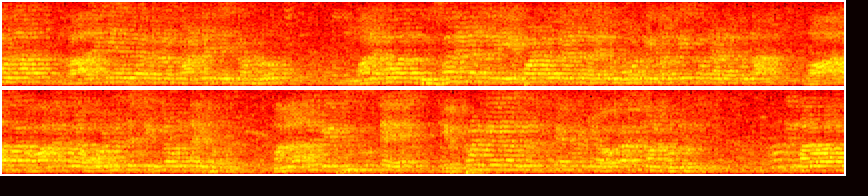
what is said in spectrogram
కూడా రాజకీయంగా ఎవరైనా కాంటాక్ట్ చేసినప్పుడు మనకు వాళ్ళు ఎప్పటికైనా అవకాశం మనకు ఉంటుంది. మన వాళ్ళు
